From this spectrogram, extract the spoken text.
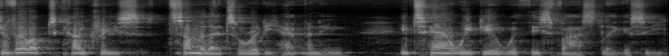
developed countries some of that's already happening. It's how we deal with this vast legacy.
